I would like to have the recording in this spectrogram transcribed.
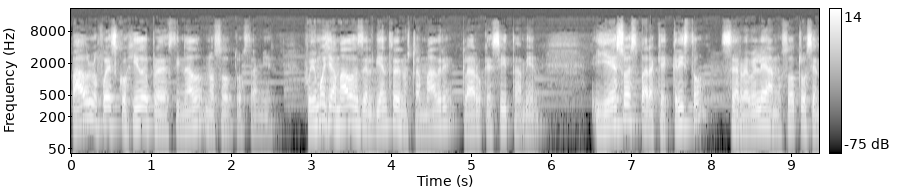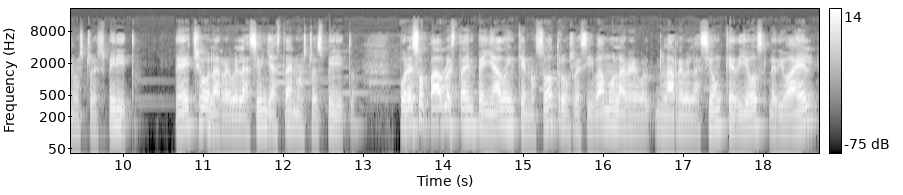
Pablo fue escogido y predestinado, nosotros también. Fuimos llamados desde el vientre de nuestra madre, claro que sí, también. Y eso es para que Cristo se revele a nosotros en nuestro espíritu. De hecho, la revelación ya está en nuestro espíritu. Por eso Pablo está empeñado en que nosotros recibamos la, revelación que Dios le dio a él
